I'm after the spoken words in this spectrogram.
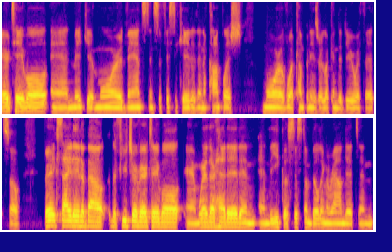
Airtable and make it more advanced and sophisticated and accomplish more of what companies are looking to do with it. So, very excited about the future of Airtable and where they're headed and, and the ecosystem building around it and,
